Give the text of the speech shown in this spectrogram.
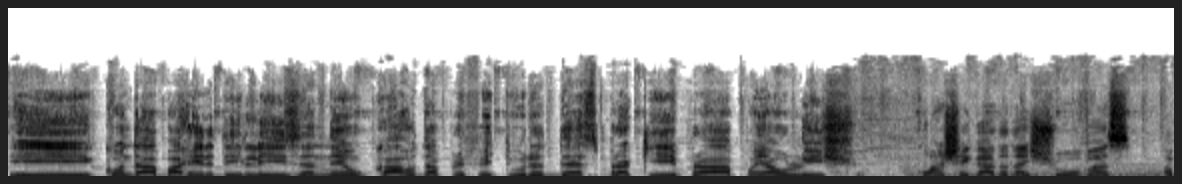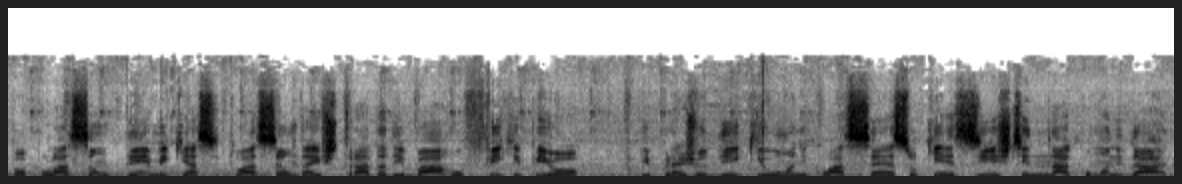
E quando a barreira desliza, nem o carro da prefeitura desce para aqui para apanhar o lixo. Com a chegada das chuvas, a população teme que a situação da estrada de barro fique pior e prejudique o único acesso que existe na comunidade.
